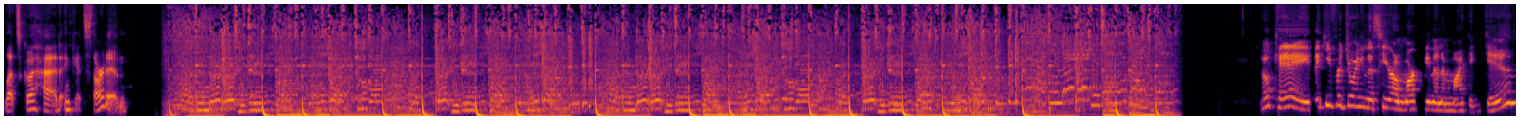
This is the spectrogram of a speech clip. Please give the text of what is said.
let's go ahead and get started. Okay, thank you for joining us here on Marketing and a Mic again.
